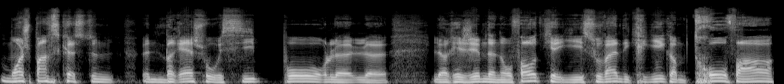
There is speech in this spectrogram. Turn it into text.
moi, je pense que c'est une, une brèche aussi pour le, le, le, régime de nos fautes, qui est souvent décrié comme trop fort.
